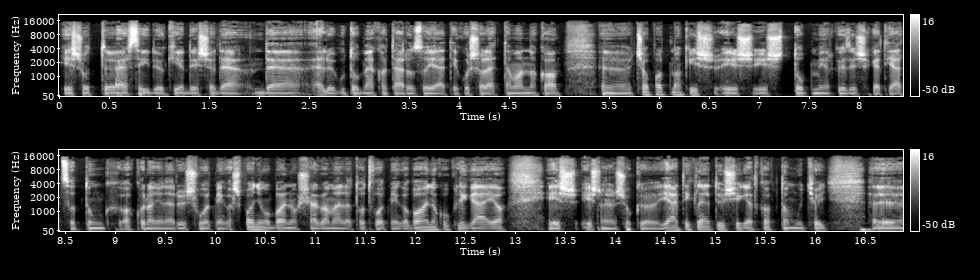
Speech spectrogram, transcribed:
és ott persze időkérdése, de, de előbb-utóbb meghatározó játékosa lettem annak a ö, csapatnak is, és, és top mérkőzéseket játszottunk, akkor nagyon erős volt még a spanyol bajnoksága mellett, ott volt még a bajnokok ligája, és, és nagyon sok játék lehetőséget kaptam, úgyhogy ö,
